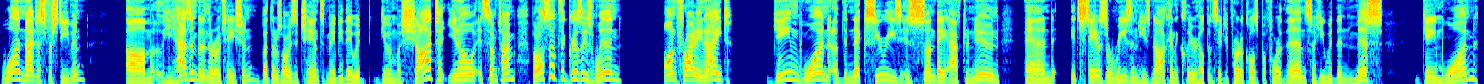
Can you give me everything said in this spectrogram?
One, not just for Steven. Um, he hasn't been in the rotation, but there's always a chance maybe they would give him a shot, you know, at some time. But also if the Grizzlies win on Friday night, game one of the next series is Sunday afternoon, and it stands to reason he's not going to clear health and safety protocols before then. So he would then miss game one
